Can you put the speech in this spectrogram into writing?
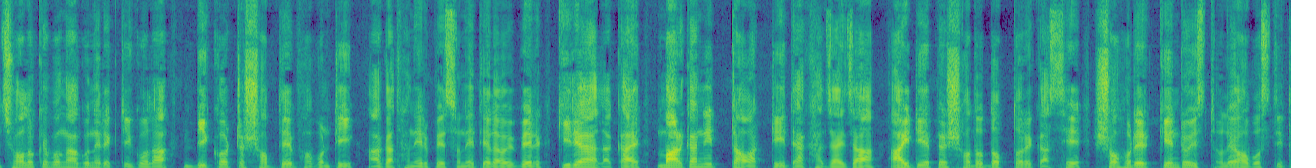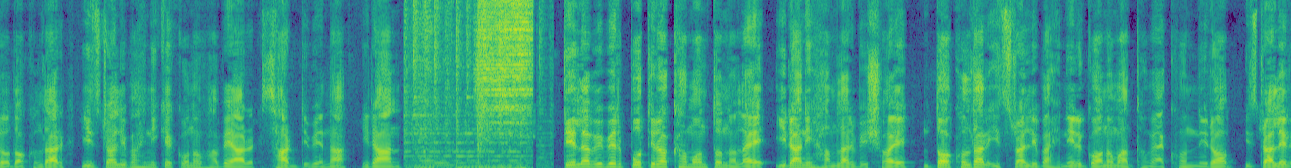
ঝলক এবং আগুনের একটি গোলা বিকট শব্দে ভবনটি আগাথানের পেছনে তেলাবিবের কিরা এলাকায় মার্গানিট টাওয়ারটি দেখা যায় যা আইডিএফ এর সদর দপ্তরের কাছে শহরের কেন্দ্রস্থলে অবস্থিত। দখলদার ইসরায়েলি বাহিনীকে কোনোভাবে আর ছাড় দিবে না ইরান। তেলাবিবের প্রতিরক্ষা মন্ত্রণালয়ে ইরানি হামলার বিষয়ে দখলদার ইসরায়েলি বাহিনীর গণমাধ্যম এখন নীরব। ইসরায়েলের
